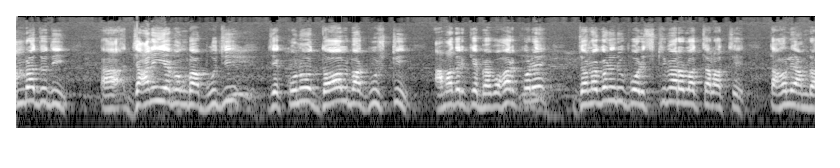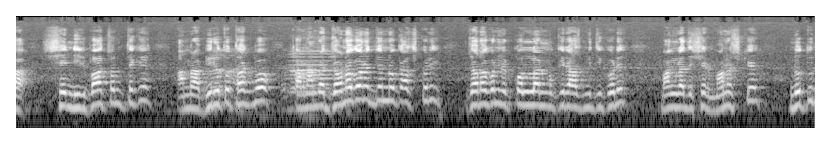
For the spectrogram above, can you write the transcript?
আমরা যদি জানি এবং বা বুঝি যে কোনো দল বা গোষ্ঠী আমাদেরকে ব্যবহার করে জনগণের উপর স্টিমারওয়ালা চালাচ্ছে, তাহলে আমরা সে নির্বাচন থেকে আমরা বিরত থাকব। কারণ আমরা জনগণের জন্য কাজ করি, জনগণের কল্যাণমুখী রাজনীতি করে বাংলাদেশের মানুষকে নতুন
